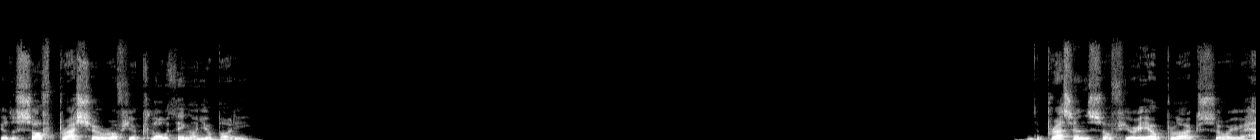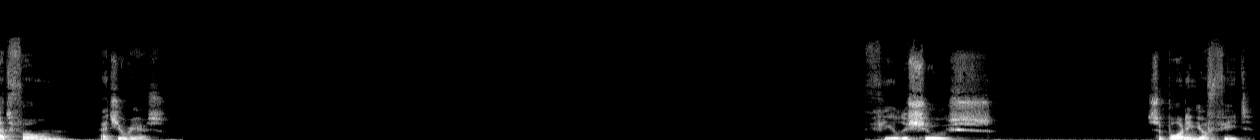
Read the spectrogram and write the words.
Feel the soft pressure of your clothing on your body. The presence of your earplugs or your headphone at your ears. Feel the shoes supporting your feet.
